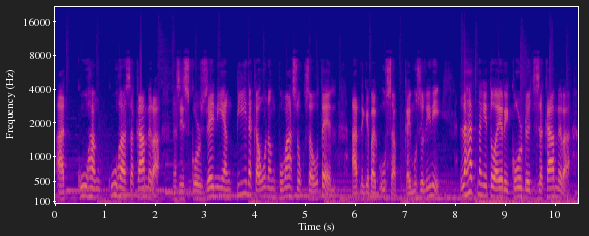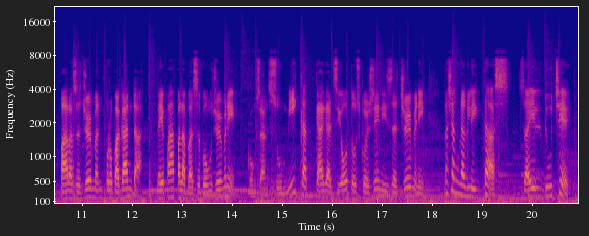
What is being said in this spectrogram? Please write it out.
at kuhang-kuha sa kamera na si Skorzeny ang pinakaunang pumasok sa hotel at nagkipag-usap kay Mussolini. Lahat ng ito ay recorded sa kamera para sa German propaganda na ipapalabas sa buong Germany kung saan sumikat kagad si Otto Skorzeny sa Germany na siyang nagligtas sa Il Duce.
